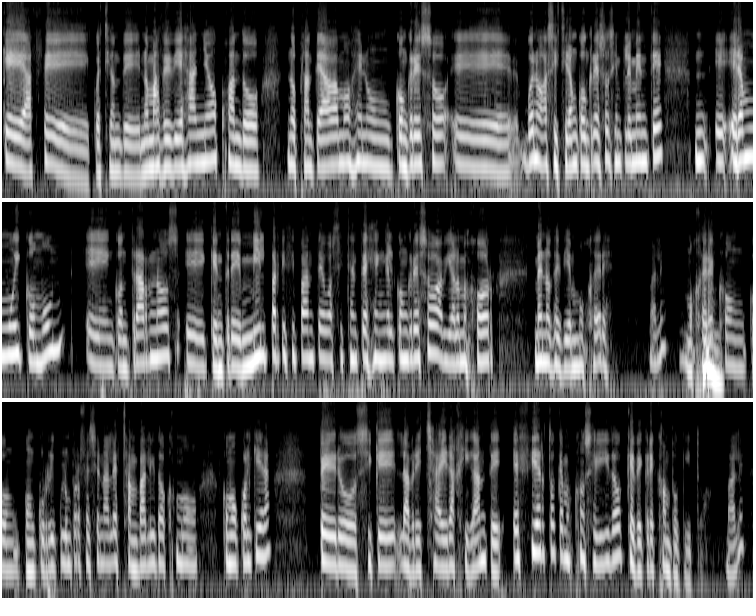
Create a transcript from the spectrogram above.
que hace cuestión de no más de 10 años, cuando nos planteábamos en un congreso, eh, bueno, asistir a un congreso simplemente, eh, era muy común eh, encontrarnos eh, que entre mil participantes o asistentes en el congreso había a lo mejor menos de 10 mujeres. ¿Vale? Mujeres Mm. con, con- con currículum profesionales tan válidos como, como cualquiera, pero sí que la brecha era gigante. Es cierto que hemos conseguido que decrezca un poquito, ¿vale?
